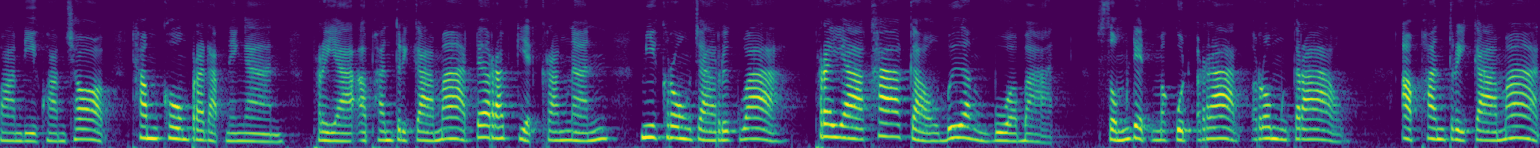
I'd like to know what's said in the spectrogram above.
ความดีความชอบ ทำโคมประดับในงาน พระยาอภันตริกามาศได้รับเกียรติครั้งนั้น มีโครงจารึกว่า พระยาข้าเก่าเบื้องบัวบาท สมเด็จมกุฎราชร่มเกล้า อภันตริกามาศ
